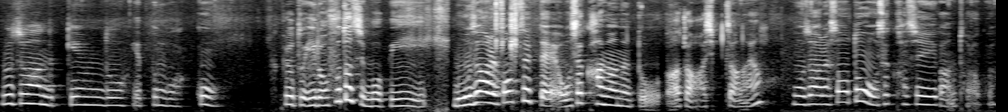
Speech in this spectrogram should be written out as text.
루즈한 느낌도 예쁜 것 같고 그리고 또 이런 후드 집업이 모자를 썼을 때 어색하면 또 아주 아쉽잖아요? 모자를 써도 어색하지가 않더라고요.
